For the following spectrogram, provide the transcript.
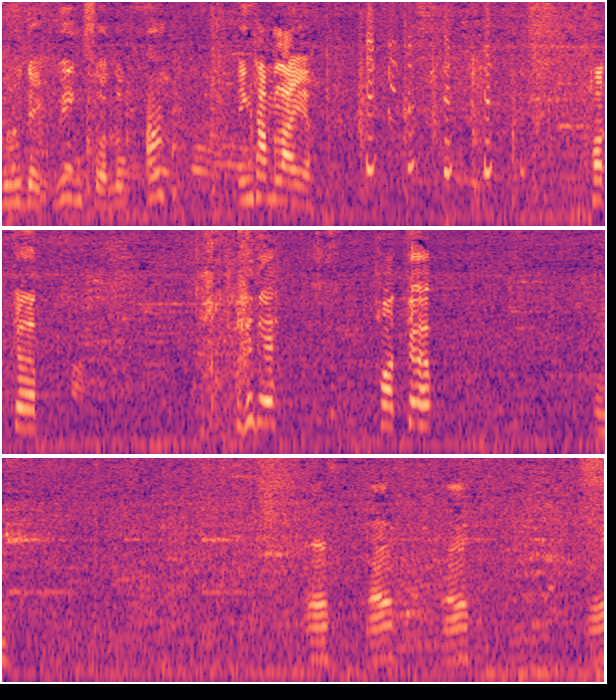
ดูเด็กวิ่งสวนลงอะเอ็งทำอะไรอะ ถอดเกิบไปเดถอดเกิบอุ้ยเอาเอาเอาเอา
